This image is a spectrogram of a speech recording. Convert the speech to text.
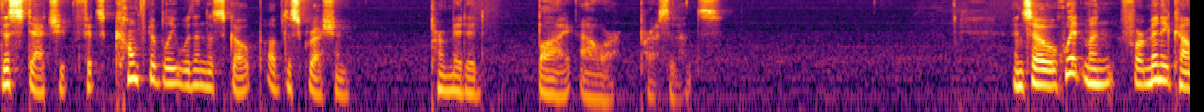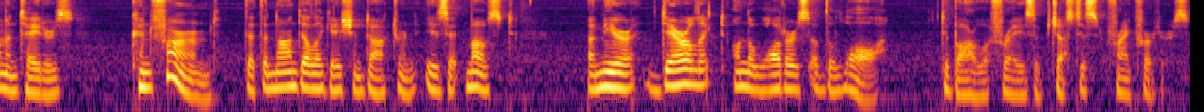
This statute fits comfortably within the scope of discretion permitted by our precedents. And so Whitman, for many commentators, confirmed that the non delegation doctrine is at most a mere derelict on the waters of the law, to borrow a phrase of Justice Frankfurter's.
